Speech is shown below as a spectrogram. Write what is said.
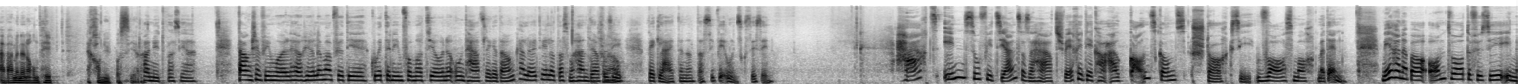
auch wenn man einander hebt, kann nichts passieren. Kann nichts passieren. Danke vielmals, Herr Hürlemann, für die guten Informationen und herzlichen Dank, Herr Leutwiller, dass wir haben dürfen Sie begleiten und dass Sie bei uns sind. Herzinsuffizienz, also Herzschwäche, die kann auch ganz, ganz stark sein. Was macht man denn? Wir haben ein paar Antworten für Sie im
